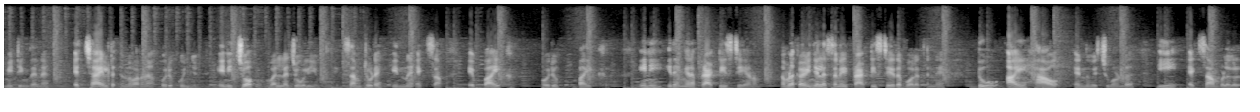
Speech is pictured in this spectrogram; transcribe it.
മീറ്റിംഗ് തന്നെ. എ ചൈൽഡ് എന്ന് പറഞ്ഞാൽ ഒരു കുഞ്ഞ്. എനി ജോബ് വല്ല ജോലിയും. എക്സാം ടുഡേ ഇന്ന് എക്സാം എ ബൈക്ക് ഒരു ബൈക്ക് ഇനി ഇതെങ്ങനെ പ്രാക്ടീസ് ചെയ്യണം? നമ്മൾ കഴിഞ്ഞ ലെസണിൽ പ്രാക്ടീസ് ചെയ്ത പോലെ തന്നെ ഡു ഐ ഹാവ് എന്ന് വെച്ചുകൊണ്ട് ഈ എക്സാമ്പിളുകൾ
